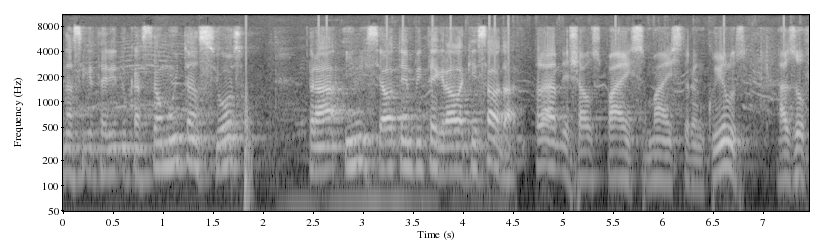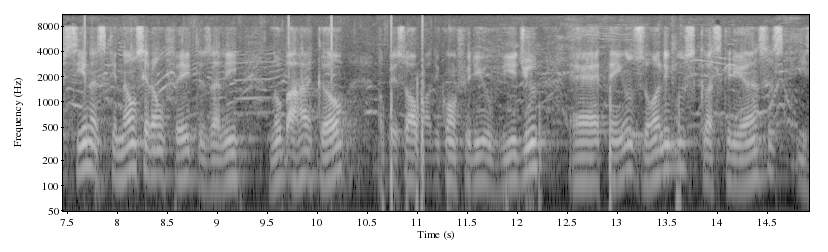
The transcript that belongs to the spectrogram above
na Secretaria de Educação, muito ansioso para iniciar o tempo integral aqui em Saudade. Para deixar os pais mais tranquilos, as oficinas que não serão feitas ali no barracão o pessoal pode conferir o vídeo. É, tem os ônibus com as crianças que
